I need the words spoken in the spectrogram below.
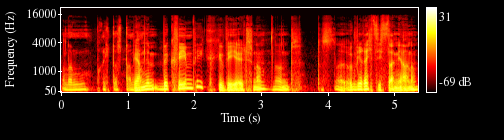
Und dann bricht das dann. Wir haben einen bequemen Weg gewählt, ne? Und das, äh, irgendwie rächt sich dann ja, ne?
